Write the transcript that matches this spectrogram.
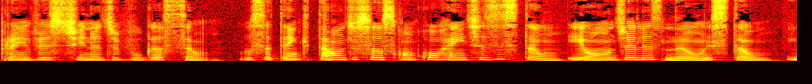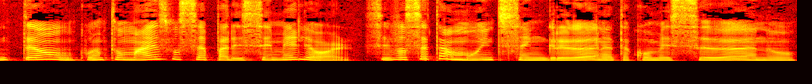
para investir na divulgação. Você tem que estar onde seus concorrentes estão e onde eles não estão. Então, quanto mais você aparecer, melhor. Se você está muito sem grana, está começando,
